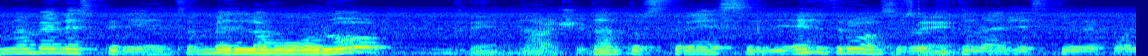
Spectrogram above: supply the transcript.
una bella esperienza, un bel lavoro, sì, tanto stress dietro, soprattutto sì. nella gestione poi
